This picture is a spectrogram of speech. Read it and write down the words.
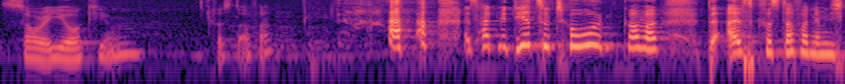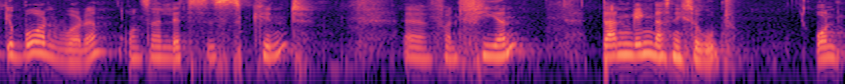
sorry, Joachim. Christopher? es hat mit dir zu tun. Komm mal. Als Christopher nämlich geboren wurde, unser letztes Kind äh, von vieren, dann ging das nicht so gut. Und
